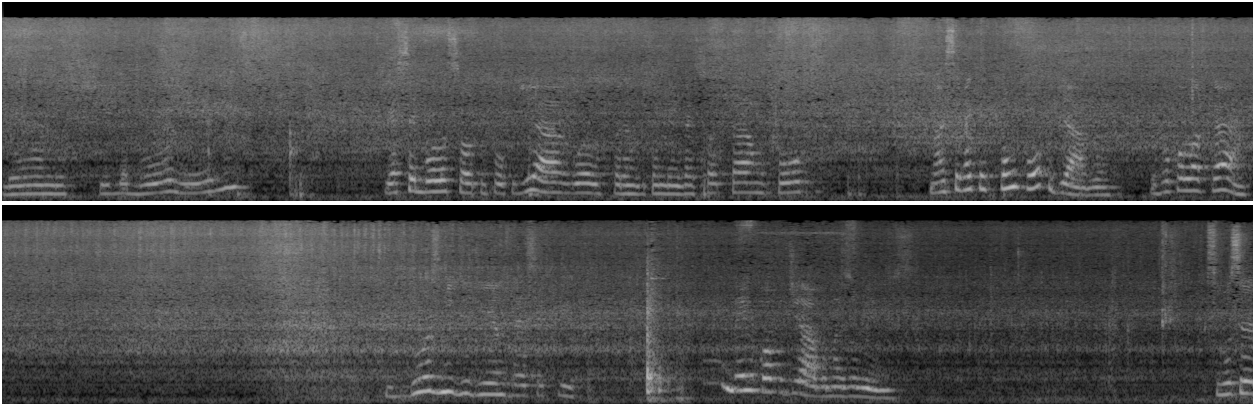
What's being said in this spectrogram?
Dou uma mexida boa nele. E a cebola solta um pouco de água, o frango também vai soltar um pouco. Mas você vai ter que pôr um pouco de água. Eu vou colocar duas medidinhas dessa aqui. Meio copo de água, mais ou menos. Se você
